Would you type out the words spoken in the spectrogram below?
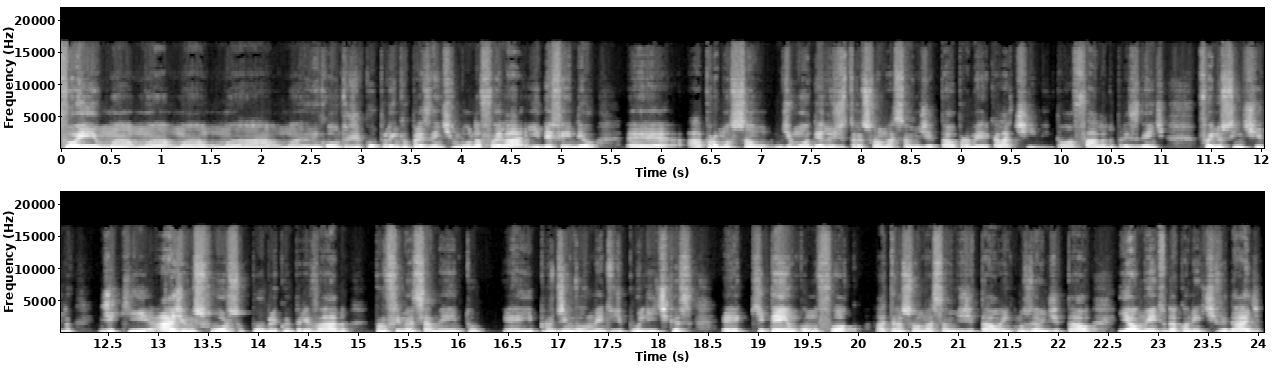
foi uma, uma, uma, uma, um encontro de cúpula em que o presidente Lula foi lá e defendeu é, a promoção de modelos de transformação digital para a América Latina. Então, a fala do presidente foi no sentido de que haja um esforço público e privado para o financiamento é, e para o desenvolvimento de políticas é, que tenham como foco a transformação digital, a inclusão digital e aumento da conectividade,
